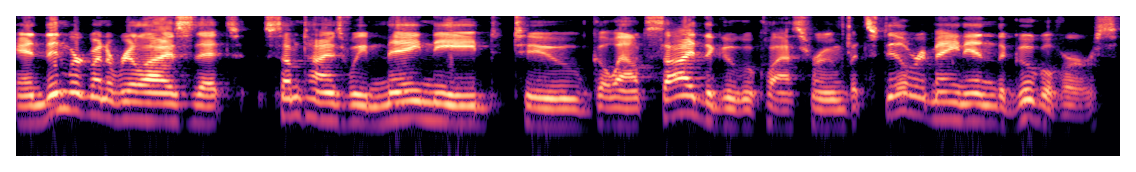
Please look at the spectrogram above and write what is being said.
And then we're going to realize that sometimes we may need to go outside the Google Classroom, but still remain in the Googleverse.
